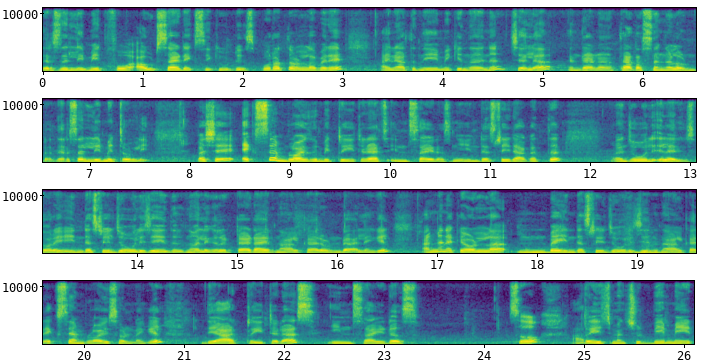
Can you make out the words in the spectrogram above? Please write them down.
there is a limit for outside executives പുറത്തുള്ളവരെ അതിനകത്ത് നിയമിക്കുന്നതിന് ചില എന്താണ് തടസ്സങ്ങളുണ്ട്. ദർ ഇസ് എ ലിമിറ്റ് ഉള്ളി പക്ഷേ ex employees be treated as insiders ഇനി അകത്ത് ജോലി അല്ലെ സോറി ഇൻഡസ്ട്രിയിൽ ജോലി ചെയ്തിരുന്നു അല്ലെങ്കിൽ റിട്ടയർഡ് ആയിരുന്ന ആൾക്കാരുണ്ട്. അല്ലെങ്കിൽ അങ്ങനെയൊക്കെയുള്ള മുൻപേ ഇൻഡസ്ട്രിയിൽ ജോലി ചെയ്തിരുന്ന ആൾക്കാർ എക്സ് എംപ്ലോയീസ് ഉണ്ടെങ്കിൽ they are treated as insiders so arrangement should be made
